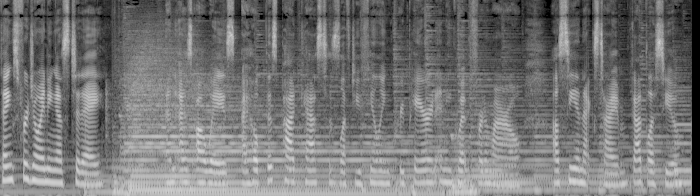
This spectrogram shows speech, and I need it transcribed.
Thanks for joining us today. And as always, I hope this podcast has left you feeling prepared and equipped for tomorrow. I'll see you next time. God bless you.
